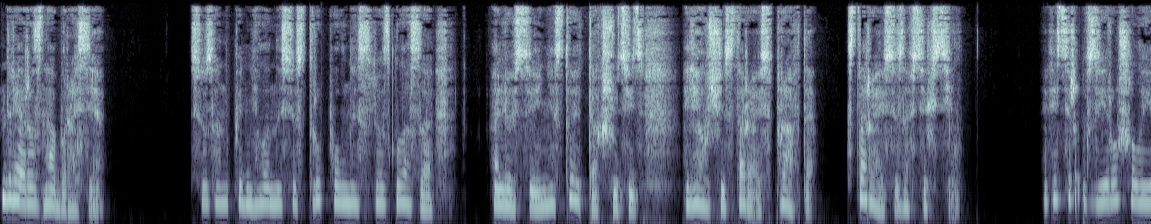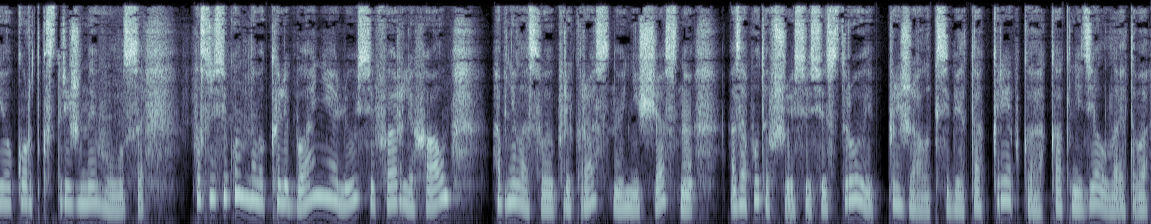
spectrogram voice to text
для разнообразия. Сюзанна подняла на сестру полные слез глаза. «Люси, не стоит так шутить. Я очень стараюсь, правда. Стараюсь изо всех сил». Ветер взъерошил ее коротко стриженные волосы. После секундного колебания Люси Ферли Халм обняла свою прекрасную, несчастную, запутавшуюся сестру и прижала к себе так крепко, как не делала этого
